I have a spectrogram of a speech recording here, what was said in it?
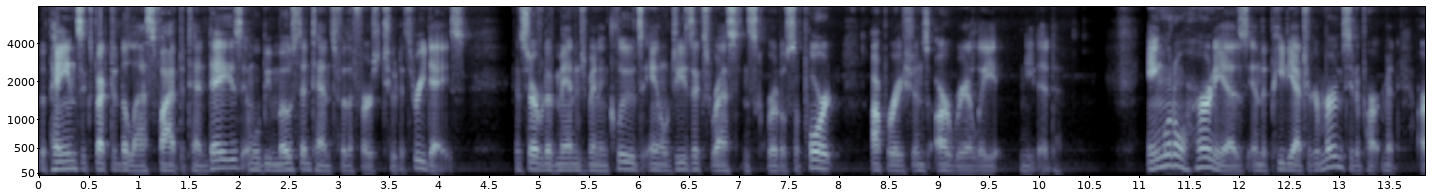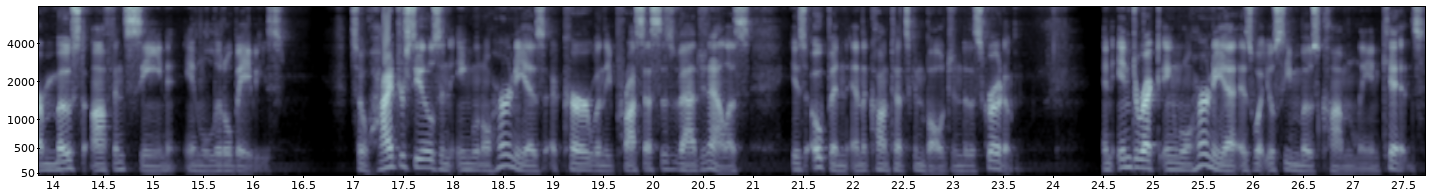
The pain is expected to last 5 to 10 days and will be most intense for the first 2 to 3 days. Conservative management includes analgesics, rest, and scrotal support. Operations are rarely needed. Inguinal hernias in the pediatric emergency department are most often seen in little babies. So, hydroceles and inguinal hernias occur when the processus vaginalis is open and the contents can bulge into the scrotum. An indirect inguinal hernia is what you'll see most commonly in kids.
